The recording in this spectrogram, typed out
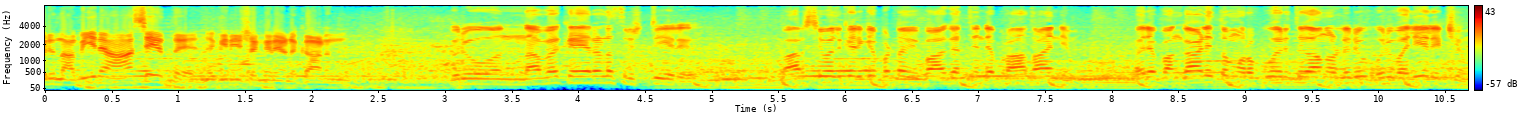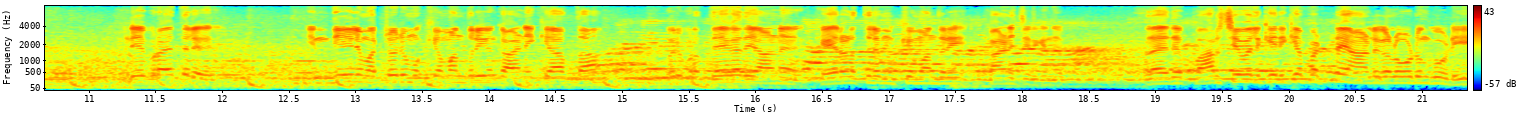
ഒരു നവീന ആശയത്തെ ഗിരീഷ് എങ്ങനെയാണ് കാണുന്നത്? ഒരു നവകേരള സൃഷ്ടിയിൽ പാർശ്വവൽക്കരിക്കപ്പെട്ട വിഭാഗത്തിന്റെ പ്രാധാന്യം അവരെ പങ്കാളിത്തം ഉറപ്പുവരുത്തുക എന്നുള്ളൊരു ഒരു വലിയ ലക്ഷ്യം. എന്റെ അഭിപ്രായത്തിൽ ഇന്ത്യയിൽ മറ്റൊരു മുഖ്യമന്ത്രിയും കാണിക്കാത്ത ഒരു പ്രത്യേകതയാണ് കേരളത്തിലെ മുഖ്യമന്ത്രി കാണിച്ചിരിക്കുന്നത്. അതായത് പാർശ്വവൽക്കരിക്കപ്പെട്ട ആളുകളോടും കൂടി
